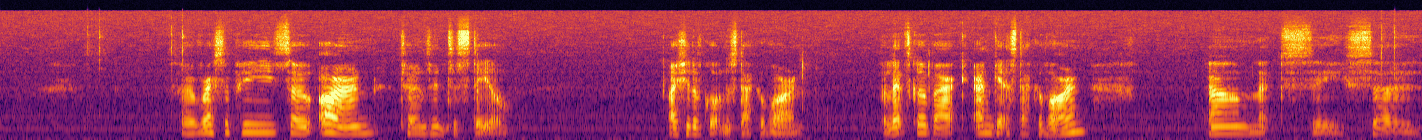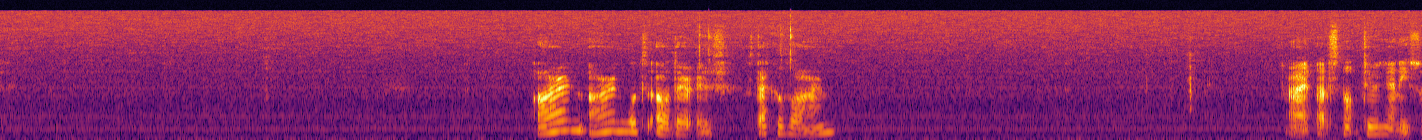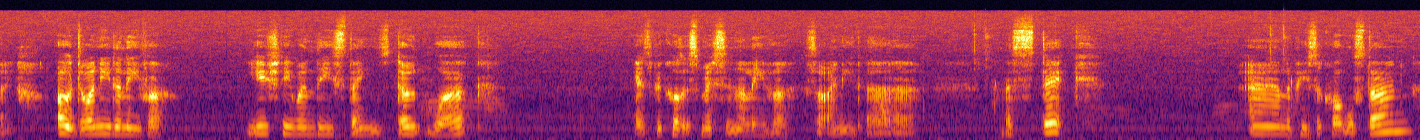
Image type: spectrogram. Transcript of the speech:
So recipes, so iron turns into steel. I should have gotten a stack of iron. But let's go back and get a stack of iron. Um, let's see, so... Iron, iron, what's, oh there it is. Stack of iron. Alright, that's not doing anything. Oh, do I need a lever? Usually when these things don't work, it's because it's missing a lever. So I need a, a stick and a piece of cobblestone.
